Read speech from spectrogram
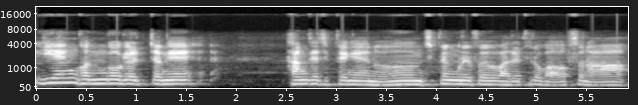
이행 권고 결정의 강제 집행에는 집행문을 부여받을 필요가 없으나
